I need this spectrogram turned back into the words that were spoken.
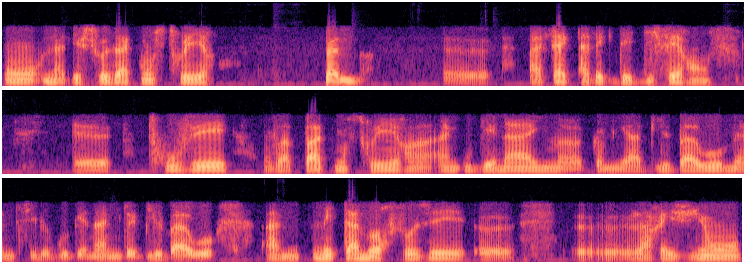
on a des choses à construire comme euh, avec, avec, des différences. trouver, on va pas construire un, Guggenheim comme il y a à Bilbao, même si le Guggenheim de Bilbao a métamorphosé la région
